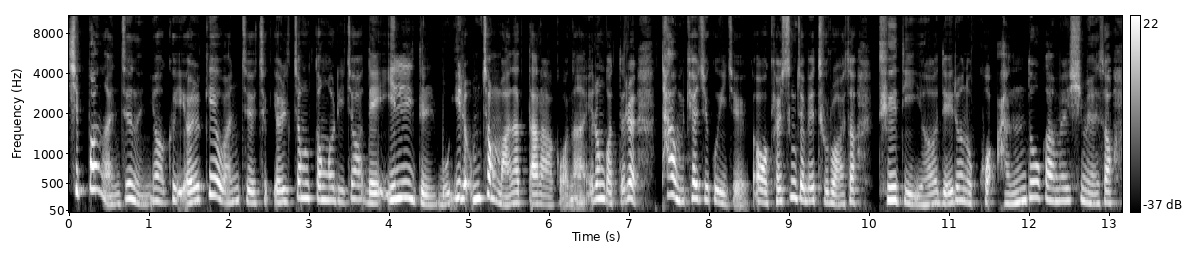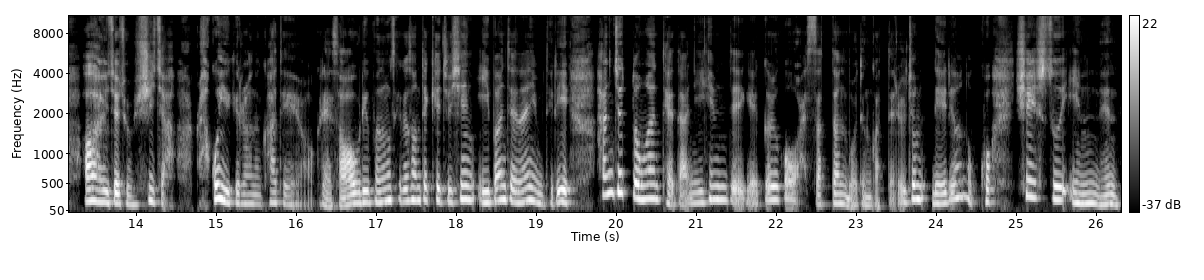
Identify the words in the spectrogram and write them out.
10번 완즈는요. 그 10개의 완즈, 즉 열정 덩어리죠. 내 일들, 뭐 일 엄청 많았다라거나 이런 것들을 다 움켜쥐고 이제 어, 결승 결승점에 들어와서 드디어 내려놓고 안도감을 쉬면서 아 이제 좀 쉬자 라고 얘기를 하는 카드예요. 그래서 우리 분홍색을 선택해 주신 이번 재나님들이 한 주 동안 대단히 힘들게 끌고 왔었던 모든 것들을 좀 내려놓고 쉴 수 있는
